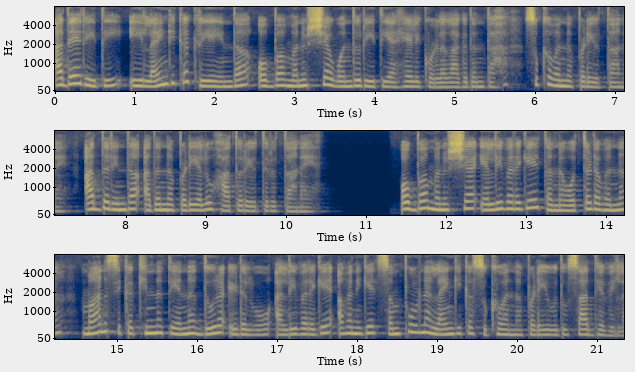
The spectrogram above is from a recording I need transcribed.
ಅದೇ ರೀತಿ ಈ ಲೈಂಗಿಕ ಕ್ರಿಯೆಯಿಂದ ಒಬ್ಬ ಮನುಷ್ಯ ಒಂದು ರೀತಿಯ ಹೇಳಿಕೊಳ್ಳಲಾಗದಂತಹ ಸುಖವನ್ನು ಪಡೆಯುತ್ತಾನೆ. ಆದ್ದರಿಂದ ಅದನ್ನು ಪಡೆಯಲು ಹಾತೊರೆಯುತ್ತಿರುತ್ತಾನೆ. ಒಬ್ಬ ಮನುಷ್ಯ ಎಲ್ಲಿವರೆಗೆ ತನ್ನ ಒತ್ತಡವನ್ನು, ಮಾನಸಿಕ ಖಿನ್ನತೆಯನ್ನು ದೂರ ಇಡಲ್ವೋ ಅಲ್ಲಿವರೆಗೆ ಅವನಿಗೆ ಸಂಪೂರ್ಣ ಲೈಂಗಿಕ ಸುಖವನ್ನ ಪಡೆಯುವುದು ಸಾಧ್ಯವಿಲ್ಲ.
